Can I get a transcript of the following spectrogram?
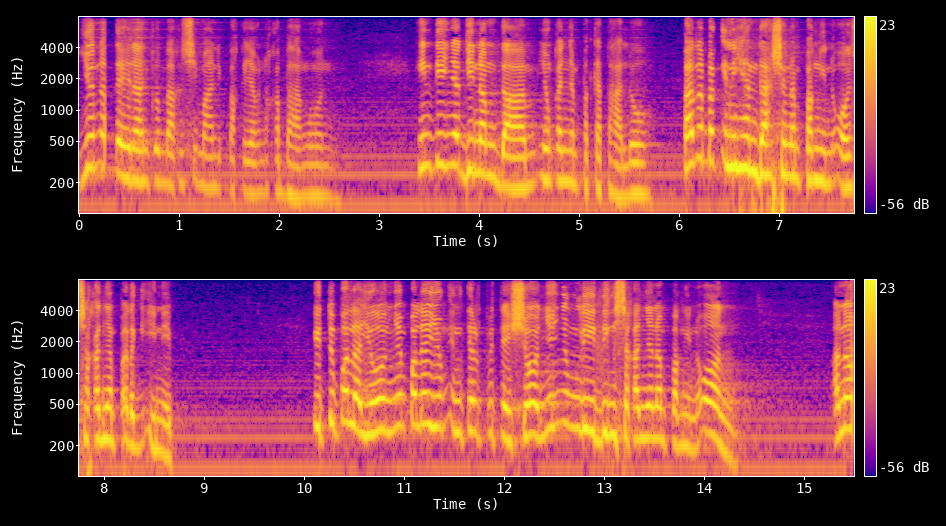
Yun ang dahilan kung bakit si Manny Pacquiao nakabangon. Hindi niya dinamdam yung kanyang pagkatalo. Para bang inihanda siya ng Panginoon sa kanyang pag-inip. Ito pala yun, yun pala yung interpretation, yun yung leading sa kanya ng Panginoon. Ano,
